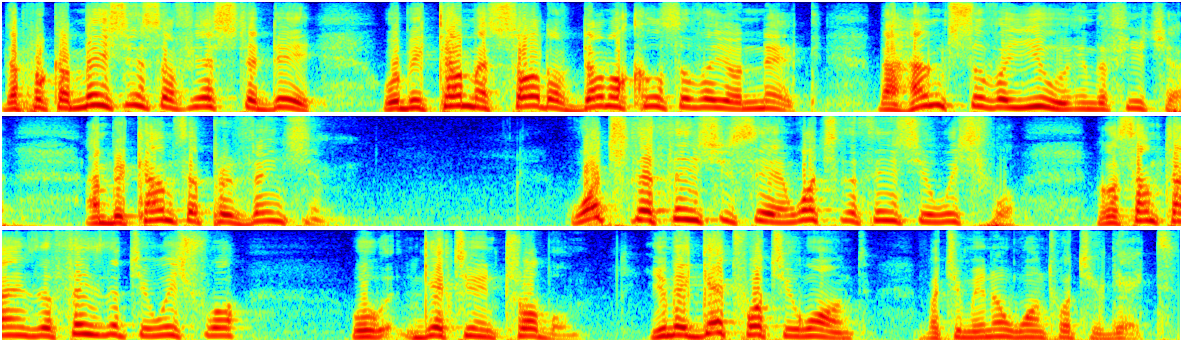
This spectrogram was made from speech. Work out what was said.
The proclamations of yesterday will become a sword of Damocles over your neck that hangs over you in the future and becomes a prevention. Watch the things you say and watch the things you wish for. Because sometimes the things that you wish for will get you in trouble. You may get what you want, but you may not want what you get.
